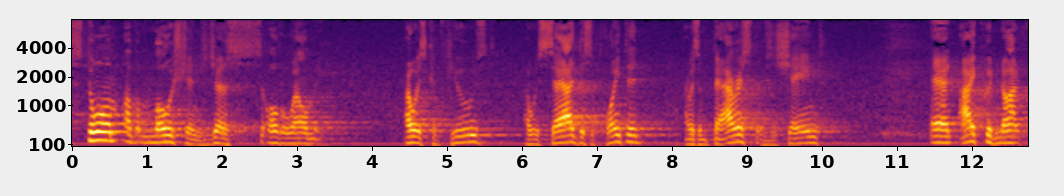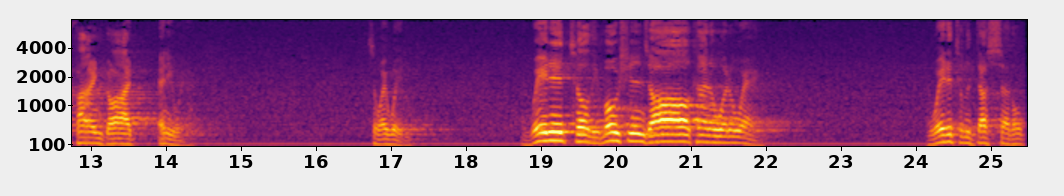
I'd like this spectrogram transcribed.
storm of emotions just overwhelmed me. I was confused. I was sad, disappointed. I was embarrassed. I was ashamed. And I could not find God anywhere. So I waited. I waited till the emotions all kind of went away. Waited till the dust settled,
